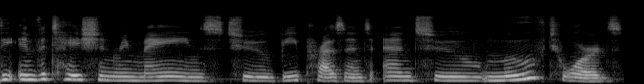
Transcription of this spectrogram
the invitation remains to be present and to move towards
